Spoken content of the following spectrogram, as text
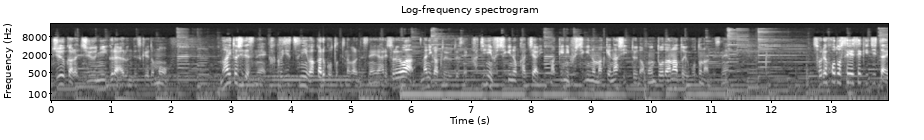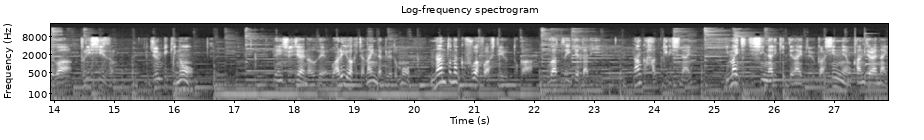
10から12ぐらいあるんですけれども、毎年ですね、確実に分かることっていうのがあるんですね。やはりそれは何かというとですね、勝ちに不思議の勝ちあり、負けに不思議の負けなしというのは本当だなということなんですね。それほど成績自体はプリシーズン、準備期の練習試合などで悪いわけじゃないんだけれども、なんとなくふわふわしているとか、浮ついてたり、なんかはっきりしない、いまいち自信になりきってないというか信念を感じられない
